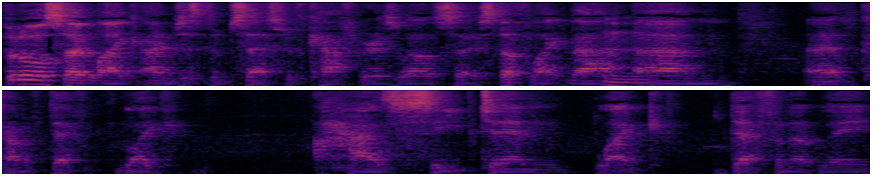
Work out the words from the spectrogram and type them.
But also, like, I'm just obsessed with Kafka as well. So stuff like that, Mm. um, uh, kind of def- like has seeped in, like definitely,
